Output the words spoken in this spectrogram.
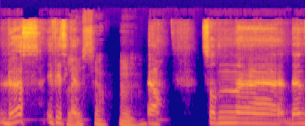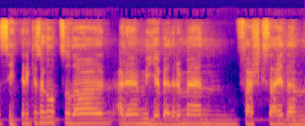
løs i fisken. Løs, ja. Mm. Ja. Så den, eh, den sitter ikke så godt, så da er det mye bedre med en fersk sei. Den,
